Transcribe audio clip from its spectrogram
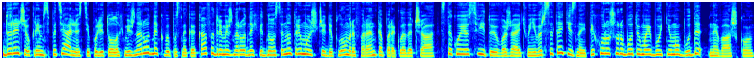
До речі, окрім спеціальності політолог-міжнародник, випускники кафедри міжнародних відносин отримують ще й диплом референта-перекладача. З такою освітою вважають в університеті знайти хорошу роботу в майбутньому буде неважко.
